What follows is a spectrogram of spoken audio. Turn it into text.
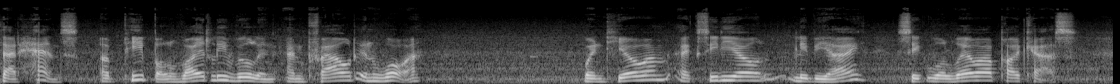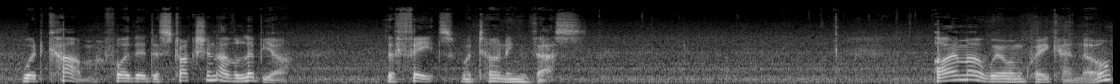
that hence a people widely ruling and proud in war, ventiorum exidio Libyae sic volvera parcas, would come for the destruction of Libya, the fates were turning thus. Arma virumque cando,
